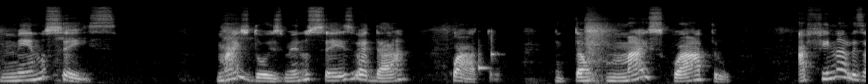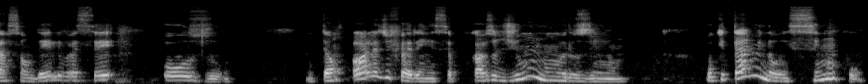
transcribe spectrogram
menos 6. Mais 2 menos 6 vai dar 4. Então, mais 4, a finalização dele vai ser oso. Então, olha a diferença, por causa de um númerozinho. O que terminou em 5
